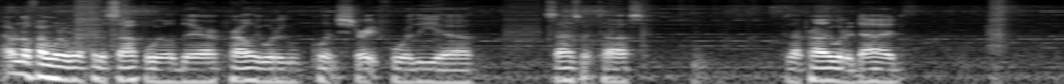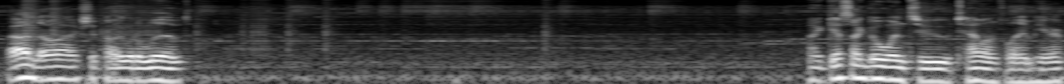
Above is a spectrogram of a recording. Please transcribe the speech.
I don't know if I would have went for the soft boiled there. I probably would have went straight for the uh, seismic toss. Because I probably would have died. Oh no, I actually probably would have lived. I guess I go into Talonflame here.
